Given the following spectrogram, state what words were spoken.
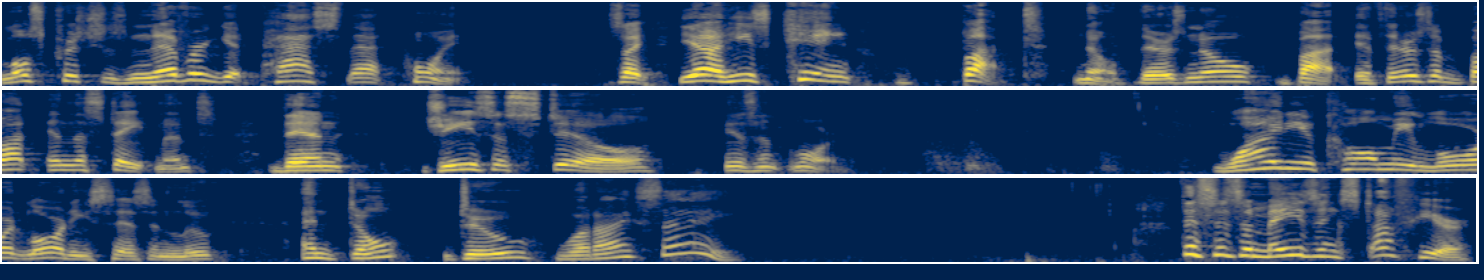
most Christians never get past that point. It's like, yeah, he's king, but no, there's no but. If there's a but in the statement, then Jesus still isn't Lord. Why do you call me Lord, Lord? He says in Luke, and don't do what I say. This is amazing stuff here.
